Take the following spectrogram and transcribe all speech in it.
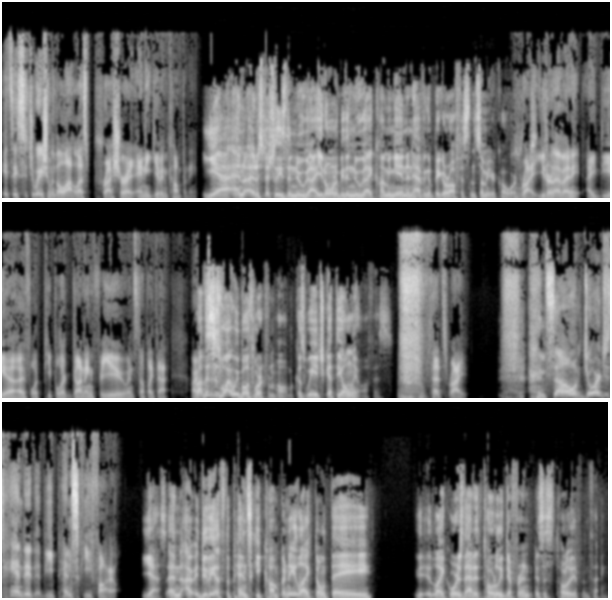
it's a situation with a lot less pressure at any given company. Yeah, and, and especially he's the new guy. You don't want to be the new guy coming in and having a bigger office than some of your coworkers. Right. You don't have any idea of what people are gunning for you and stuff like that. All Rob, right, this so is why we both work from home because we each get the only office. That's right. And so George is handed the Penske file. Yes, and I, do you think that's the Penske company? Like, don't they like, or is that a totally different? Is this a totally different thing?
